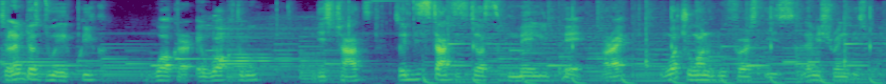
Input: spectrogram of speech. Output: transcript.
So let me just do a quick walk a walk through this chart. So this chart is just mainly pair all right? What you want to do first is let me shrink this one.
